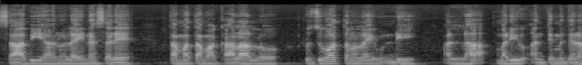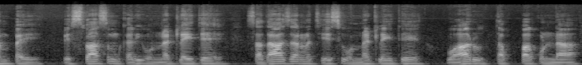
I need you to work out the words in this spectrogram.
సాబియానులైనా సరే తమ తమ కాలాల్లో రుజువర్తనలై ఉండి అల్లా మరియు అంతిమ దినంపై విశ్వాసం కలిగి ఉన్నట్లయితే సదాచరణ చేసి ఉన్నట్లయితే వారు తప్పకుండా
